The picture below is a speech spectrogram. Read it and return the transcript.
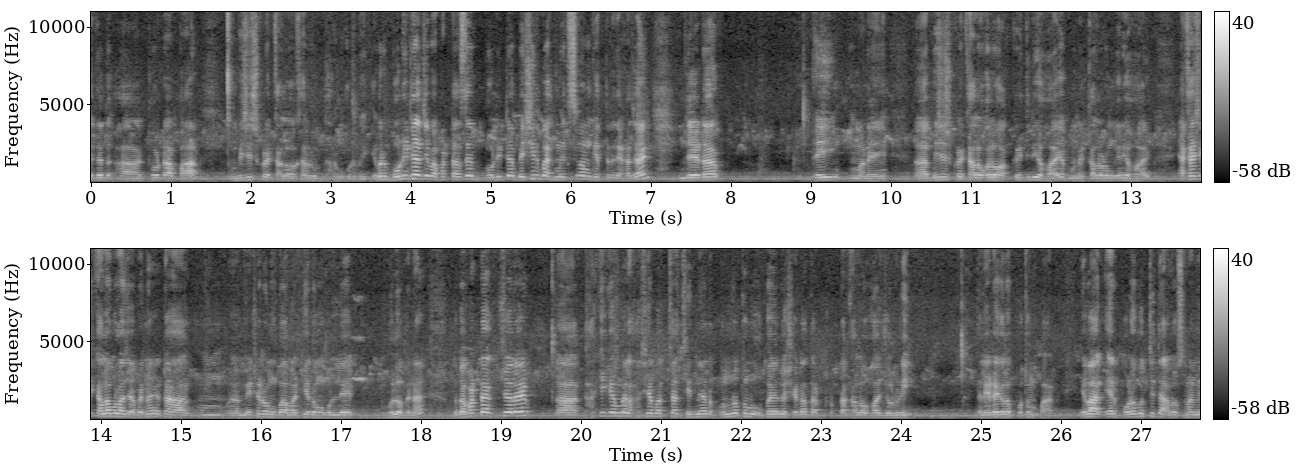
এদের ঠোঁট পা বিশেষ করে কালো আকার রূপ ধারণ করবে। এবার বডিটার যে ব্যাপারটা আছে, বডিটা বেশিরভাগ ম্যাক্সিমাম ক্ষেত্রে দেখা যায় যে এটা এই মানে বিশেষ করে কালো কালো আকৃতিরই হয় মানে কালো রঙেরই হয়। একাশি কালো বলা যাবে না, এটা মেঠে রং বা মাটিয়া রং বললে ভুল হবে না। তো ব্যাপারটা অ্যাকচুয়ালি খাকি ক্যাম্বেল হাঁসের বাচ্চা চেনার অন্যতম উপায় হলো সেটা তার ঠোঁটটা কালো হওয়া জরুরি। তাহলে এটা গেল প্রথম পার্ট এবার এর পরবর্তীতে আলোচনা আমি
